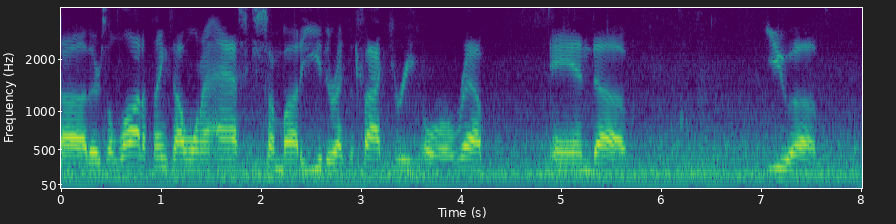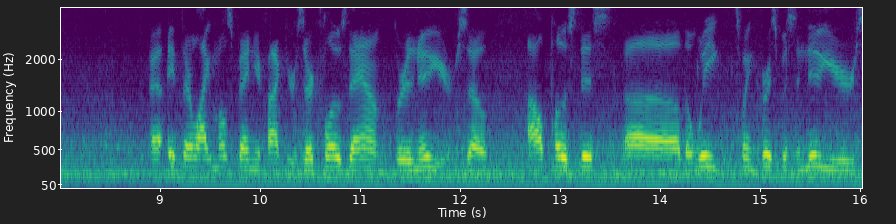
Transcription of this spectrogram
Uh, there's a lot of things I want to ask somebody either at the factory or a rep, and uh, you, uh, uh, if they're like most manufacturers, they're closed down through the New Year. So I'll post this uh, the week between Christmas and New Year's.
